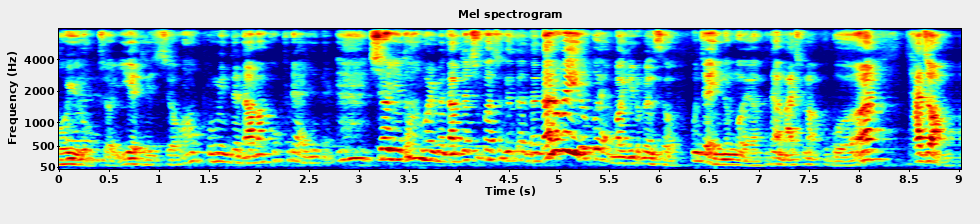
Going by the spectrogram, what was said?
더 외롭죠. 이해되시죠? 아, 봄인데 나만 커플이 아니네. 시연이도 하물며 남자친구가 생겼다는데 나는 왜 이럴 거야? 막 이러면서 혼자 있는 거예요. 그 다음 마지막 부분. 다정.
